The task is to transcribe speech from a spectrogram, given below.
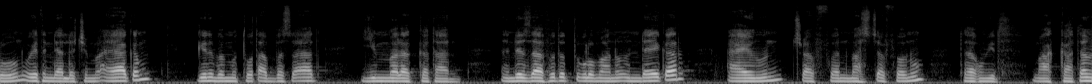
ሩሁን ወየት እንዳለችም አያቅም ግን በምትወጣበት ሰዓት ይመለከታል። እንደዛ ፍጥጥ ብሎ ማነው እንዳይቀር አይኑን ጨፈን ማስጨፈኑ ተቅሚት ማካተም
